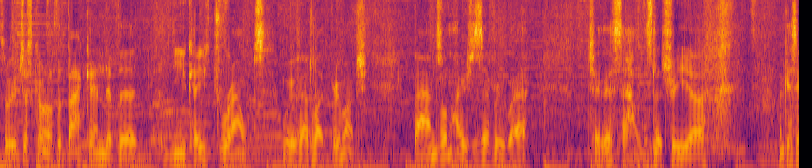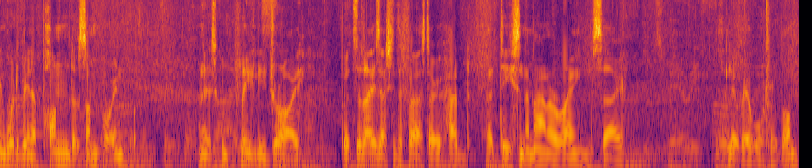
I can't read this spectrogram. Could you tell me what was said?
So we've just come off the back end of the, the UK's drought, where we've had like pretty much bans on hoses everywhere. Check this out. There's literally, uh, I'm guessing would have been a pond at some point, and it's completely dry. But today's actually the first day we've had a decent amount of rain, so there's a little bit of water at the bottom.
